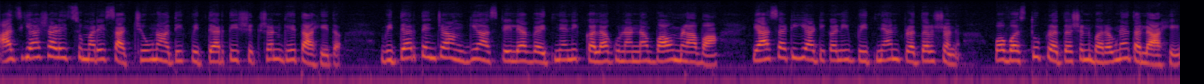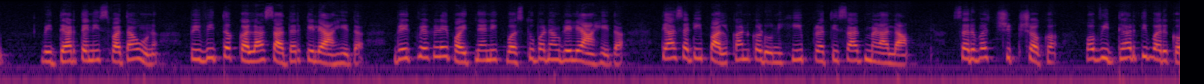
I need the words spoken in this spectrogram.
आज या शाळेत सुमारे सातशेहून अधिक विद्यार्थी शिक्षण घेत आहेत. विद्यार्थ्यांच्या अंगी असलेल्या वैज्ञानिक कलागुणांना वाव मिळावा यासाठी या ठिकाणी विज्ञान प्रदर्शन व वस्तू प्रदर्शन भरवण्यात आलं आहे. विद्यार्थ्यांनी स्वतःहून विविध कला सादर केल्या आहेत. वेगवेगळे वैज्ञानिक वस्तू बनवलेल्या आहेत. त्यासाठी पालकांकडून ही प्रतिसाद मिळाला. सर्वच शिक्षक व विद्यार्थी वर्ग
